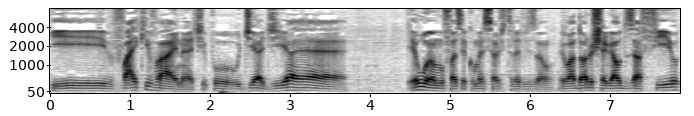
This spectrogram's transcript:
e vai que vai, né? Tipo, o dia a dia é eu amo fazer comercial de televisão. Eu adoro chegar ao desafio.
